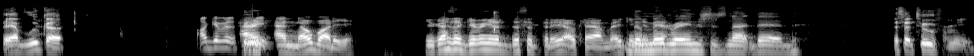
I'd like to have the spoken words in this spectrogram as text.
They have Luka. I'll give it a three. and, and nobody. You guys are giving it this a three. Okay, I'm making the it mid range is not dead. It's a two for me.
